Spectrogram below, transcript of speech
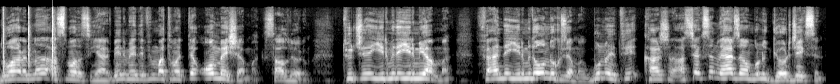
duvarına asmalısın. Yani benim hedefim matematikte 15 yapmak, sallıyorum. Türkçede 20'de 20 yapmak, fende 20'de 19 yapmak. Bu neti karşına asacaksın ve her zaman bunu göreceksin.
